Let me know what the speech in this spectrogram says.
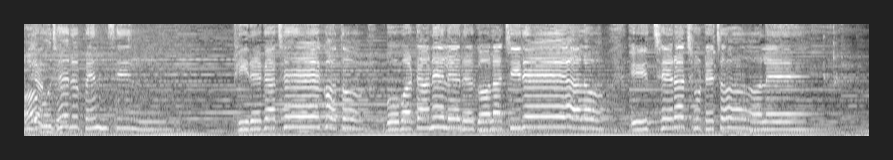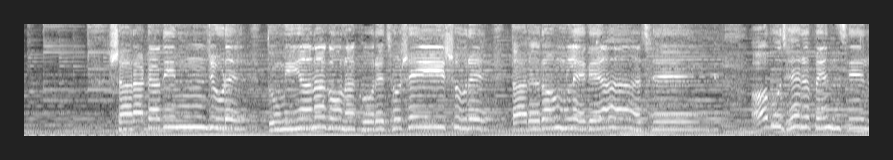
অবুঝের পেন্সিল। ফিরে গেছে কত বোবা টানেলের গলা চিরে আলো, ইচ্ছেরা ছুটে চলে। সারাটা দিন জুড়ে তুমি আনাগোনা করেছ সেই সুরে, তার রং লেগে আছে অবুঝের পেন্সিল।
